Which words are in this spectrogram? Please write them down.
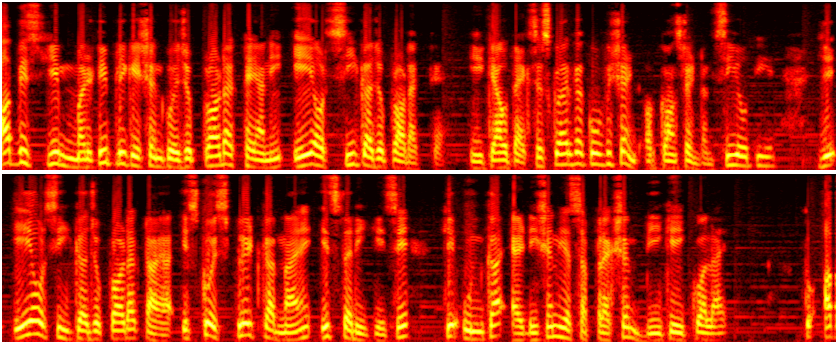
अब इस ये मल्टीप्लीकेशन को जो प्रोडक्ट है, यानी ए और सी का जो प्रोडक्ट है ए क्या होता है? एक्स स्क्वायर का कोफिशियंट और कांस्टेंट टर्म सी होती है। ये ए और सी का जो प्रोडक्ट आया, इसको स्प्लिट करना है इस तरीके से कि उनका एडिशन या सब्ट्रैक्शन बी के इक्वल आए। तो अब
